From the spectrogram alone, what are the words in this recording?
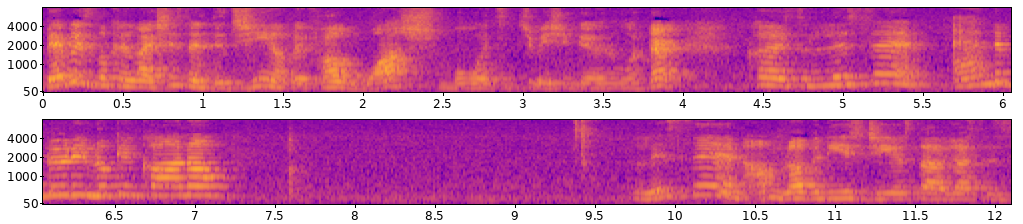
baby's looking like she's in the gym. With her washboard situation going on. her. Cause listen, and the booty looking of. Listen, I'm loving these style dresses.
